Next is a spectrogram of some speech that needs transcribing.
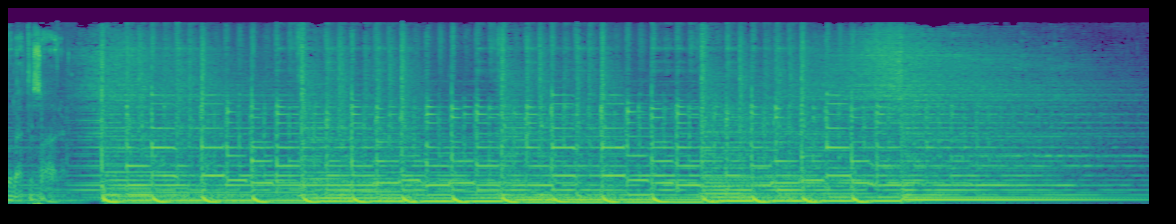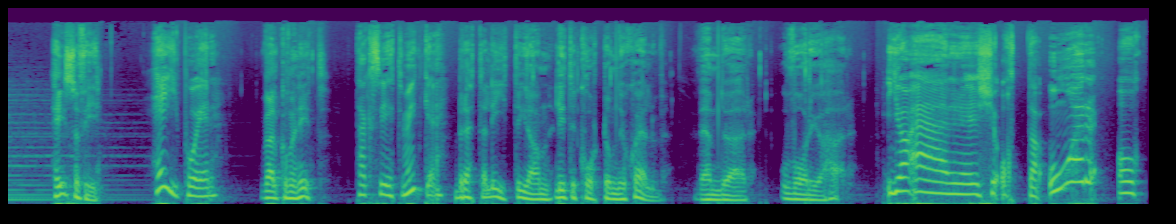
då lät det så här. Hej Sofie! Hej på er! Välkommen hit! Tack så jättemycket! Berätta lite grann, lite kort om dig själv, vem du är och vad du gör här. Jag är 28 år och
